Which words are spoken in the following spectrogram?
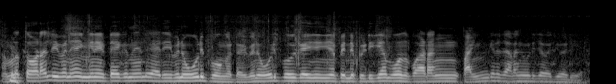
നമ്മൾ തൊടൽ ഇവനെ എങ്ങനെ ഇട്ടേക്കുന്നതിന്റെ കാര്യം ഇവൻ ഓടിപ്പോകും കേട്ടോ. ഇവൻ ഓടിപ്പോയി കഴിഞ്ഞ് കഴിഞ്ഞാൽ പിന്നെ പിടിക്കാൻ പോകുന്ന പടം ഭയങ്കര ചടങ്ങ് പിടിച്ച പരിപാടിയാണ്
